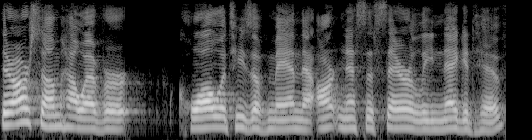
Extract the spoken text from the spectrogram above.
There are some, however, qualities of man that aren't necessarily negative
